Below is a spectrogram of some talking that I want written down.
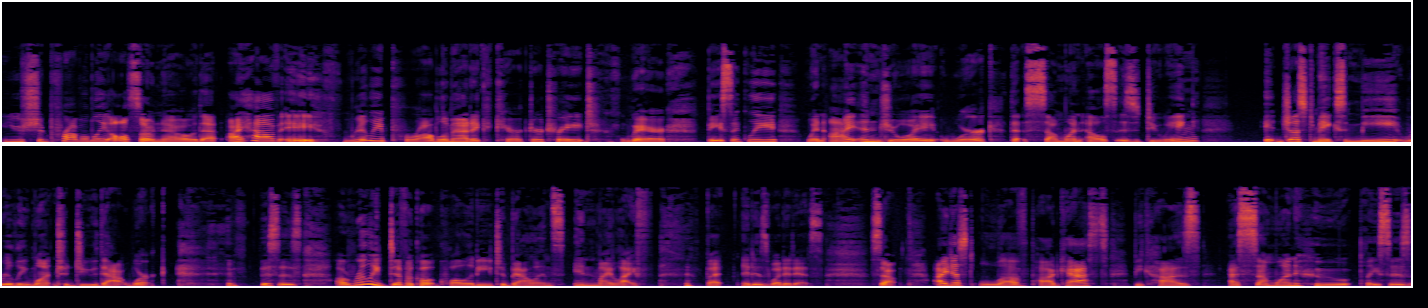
you should probably also know that I have a really problematic character trait where basically when I enjoy work that someone else is doing, it just makes me really want to do that work. this is a really difficult quality to balance in my life, but it is what it is. So I just love podcasts because, as someone who places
